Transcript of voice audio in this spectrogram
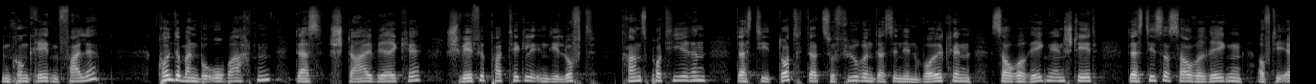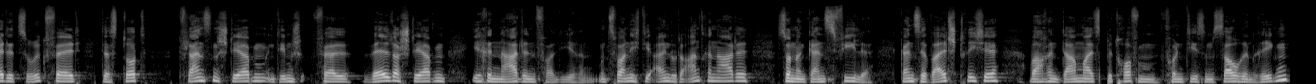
Im konkreten Falle konnte man beobachten, dass Stahlwerke Schwefelpartikel in die Luft transportieren, dass die dort dazu führen, dass in den Wolken saurer Regen entsteht, dass dieser saure Regen auf die Erde zurückfällt, dass dort Pflanzen sterben, in dem Fall Wälder sterben, ihre Nadeln verlieren. Und zwar nicht die ein oder andere Nadel, sondern ganz viele. Ganze Waldstriche waren damals betroffen von diesem sauren Regen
